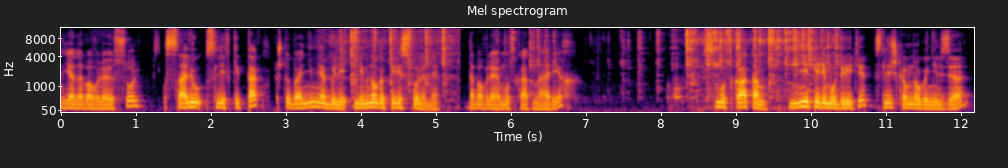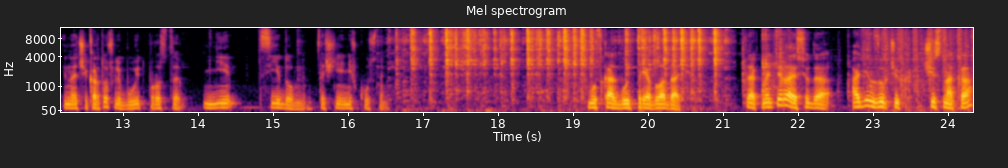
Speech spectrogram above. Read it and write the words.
Я добавляю соль солю сливки так, чтобы они у меня были немного пересолены. Добавляю мускатный орех. С мускатом не перемудрите, слишком много нельзя, иначе картофель будет просто несъедобным, точнее невкусным. Мускат будет преобладать. Так, натираю сюда один зубчик чеснока.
